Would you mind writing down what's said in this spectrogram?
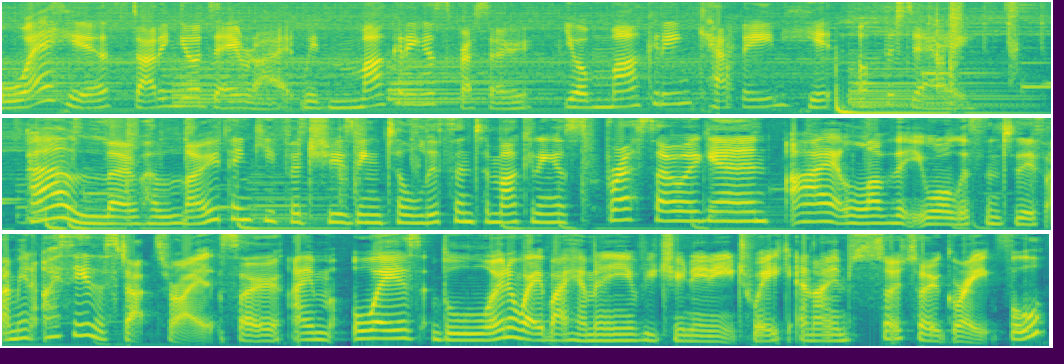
We're here starting your day right with Marketing Espresso, your marketing caffeine hit of the day. Hello, hello. Thank you for choosing to listen to Marketing Espresso again. I love that you all listen to this. I mean, I see the stats, right? So I'm always blown away by how many of you tune in each week, and I am so, so grateful.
